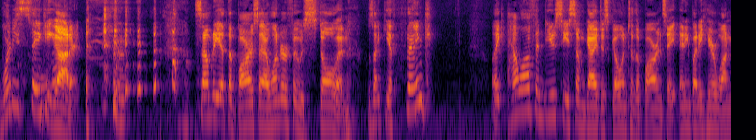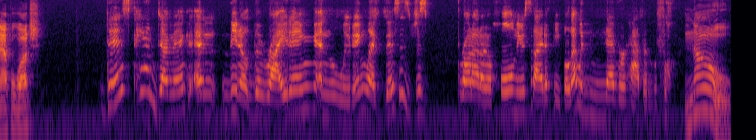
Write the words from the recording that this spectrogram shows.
Where do you think he got it? Somebody at the bar said, I wonder if it was stolen. I was like, You think? Like, how often do you see some guy just go into the bar and say, Anybody here want an Apple Watch? This pandemic and you know the rioting and the looting, like this has just brought out a whole new side of people that would never happen before. No.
